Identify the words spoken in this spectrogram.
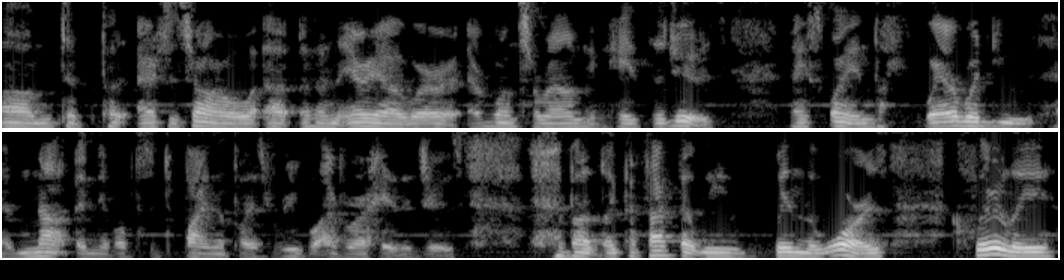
um, to put Eretz Yisrael uh, in an area where everyone surrounding hates the Jews? I explained, where would you have not been able to find a place where people everywhere hate the Jews? But like the fact that we win the wars clearly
